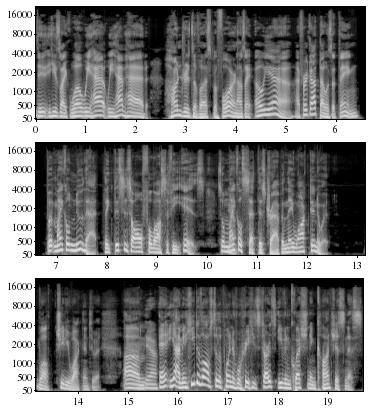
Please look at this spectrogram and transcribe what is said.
He's like, well, we have, we have had hundreds of us before. And I was like, oh yeah, I forgot that was a thing. But Michael knew that. Like this is all philosophy is. So Michael set this trap and they walked into it. Well, Chidi walked into it. Um, Yeah. And yeah, I mean, he devolves to the point of where he starts even questioning consciousness,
